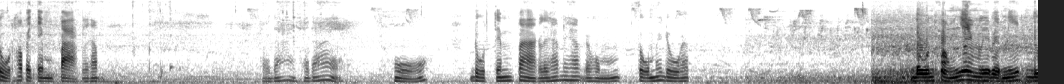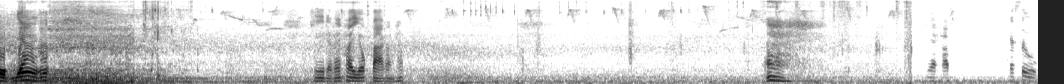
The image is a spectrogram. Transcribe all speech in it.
ดูดเข้าไปเต็มปากเลยครับ ใช้ได้ใช้ได้ โห ดูดเต็มปากเลยครับนี่ครับ เดี๋ยวผมซูมให้ดูครับ โดนสองแย่งเลยแบบนี้หลุดยากครับ เคเดี๋ยวค่อยๆยกปาก่อนครับ เนี่ยครับ กระสูบ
